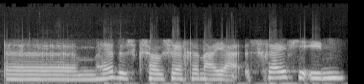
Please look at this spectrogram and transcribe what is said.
Ehm, hè, dus ik zou zeggen, nou ja, schrijf je in.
